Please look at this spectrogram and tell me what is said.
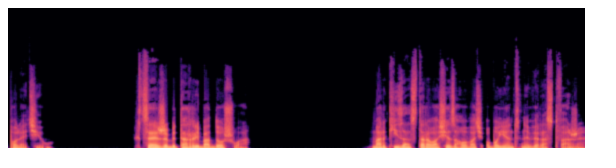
Polecił. Chcę, żeby ta ryba doszła. Markiza starała się zachować obojętny wyraz twarzy.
